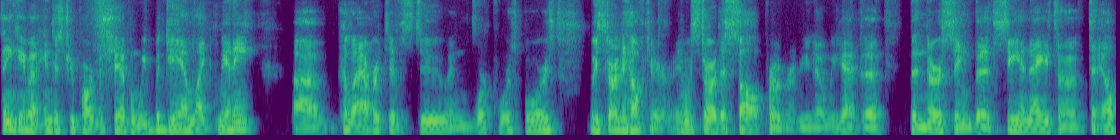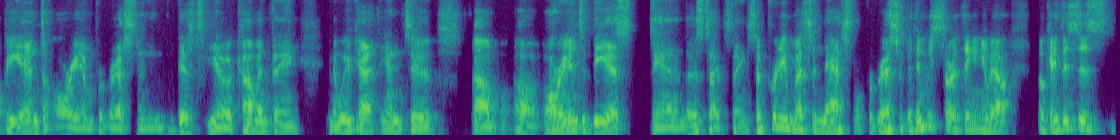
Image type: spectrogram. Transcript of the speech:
thinking about industry partnership, and we began like many uh, collaboratives do and workforce boards. We started healthcare and we started a SOL program. You know, we had the the nursing, the CNA to, to LPN to RN progression. That's you know a common thing. And then we got into um, uh, RN to BSN and those types of things. So pretty much a natural progression. But then we started thinking about, okay, this is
